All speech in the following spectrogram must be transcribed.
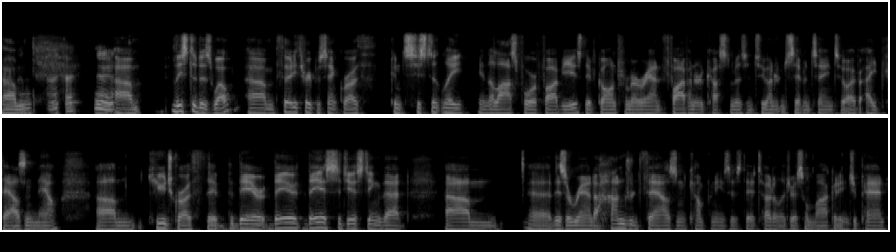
Um, oh, okay. Yeah. Um, listed as well, um, 33% growth consistently in the last four or five years. They've gone from around 500 customers in 217 to over 8,000 now. Um, huge growth. They're, they're, they're, they're suggesting that um, uh, there's around 100,000 companies as their total addressable market in Japan,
